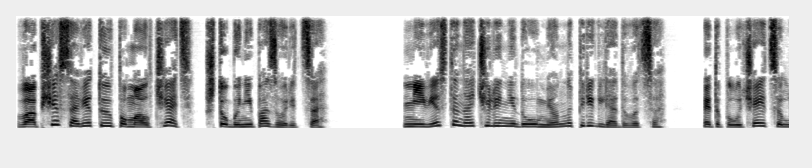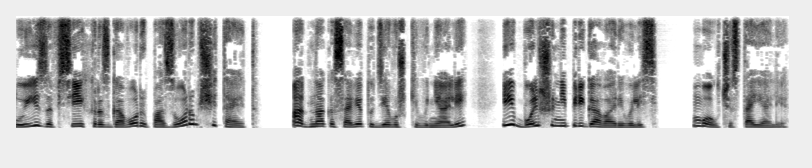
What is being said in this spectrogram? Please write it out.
Вообще советую помолчать, чтобы не позориться». Невесты начали недоуменно переглядываться. Это, получается, Луиза все их разговоры позором считает? Однако совету девушки вняли и больше не переговаривались, молча стояли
